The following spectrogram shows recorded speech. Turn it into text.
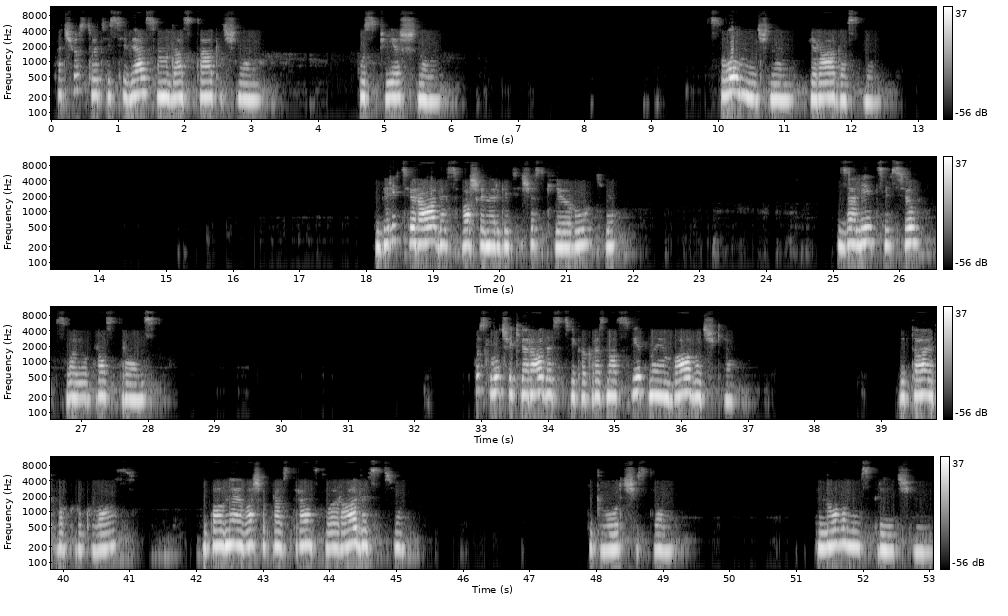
Почувствуйте себя самодостаточным, успешным, солнечным и радостным. Берите радость в ваши энергетические руки. Залейте все свое пространство. Пусть лучики радости, как разноцветные бабочки, летают вокруг вас, наполняя ваше пространство радостью и творчеством, и новыми встречами.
